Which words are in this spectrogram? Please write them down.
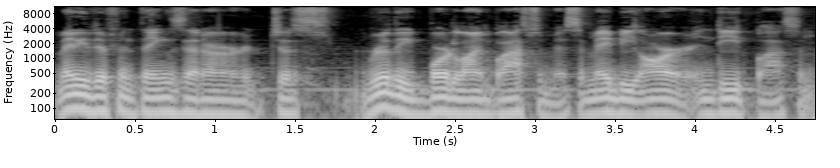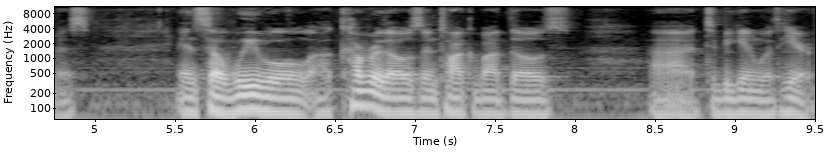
many different things that are just really borderline blasphemous and maybe are indeed blasphemous. And so we will uh, cover those and talk about those uh, to begin with here.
